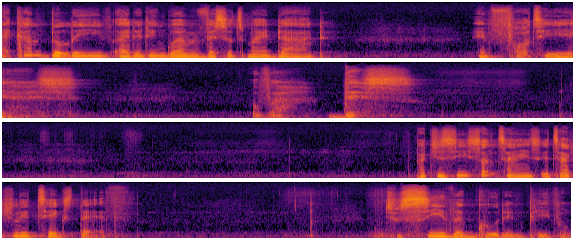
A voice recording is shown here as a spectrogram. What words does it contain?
I can't believe I didn't go and visit my dad in 40 years over this. But you see, sometimes it actually takes death to see the good in people.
